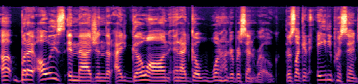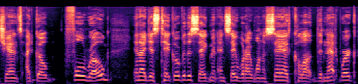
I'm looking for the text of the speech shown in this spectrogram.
Uh, but I always imagine that I'd go on and I'd go 100% rogue. There's like an 80% chance I'd go full rogue and I just take over the segment and say what I want to say. I'd call out the network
